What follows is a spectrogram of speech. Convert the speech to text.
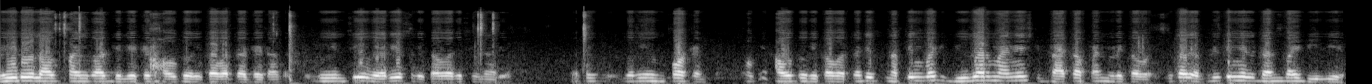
redo log file got deleted how to recover the database. We will see various recovery scenarios. That is very important okay? How to recover. That is nothing but user managed backup and recovery because everything is done by DBA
